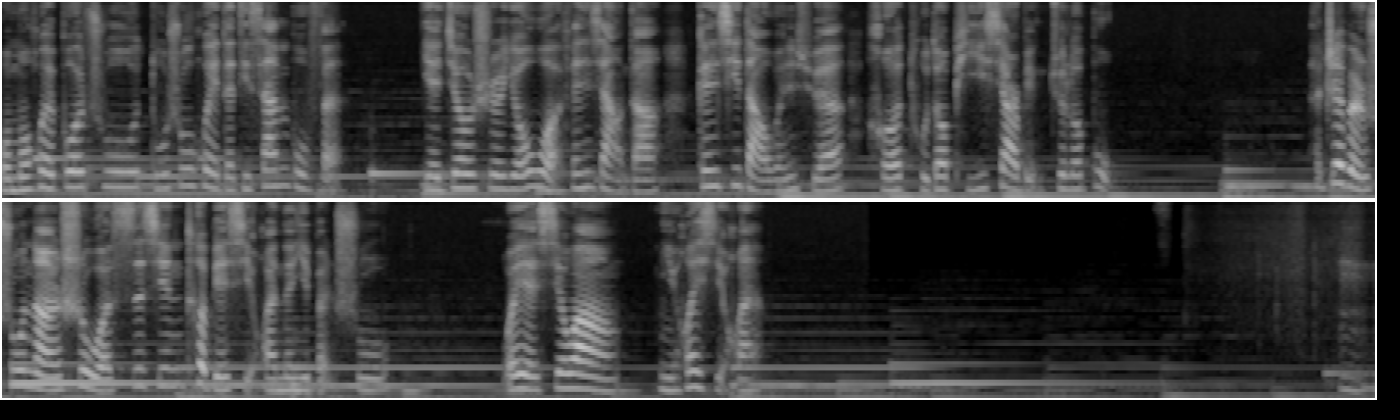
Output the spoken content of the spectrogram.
我们会播出读书会的第三部分，也就是由我分享的根西岛文学和土豆皮馅饼俱乐部。那这本书呢是我私心特别喜欢的一本书，我也希望你会喜欢。嗯，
